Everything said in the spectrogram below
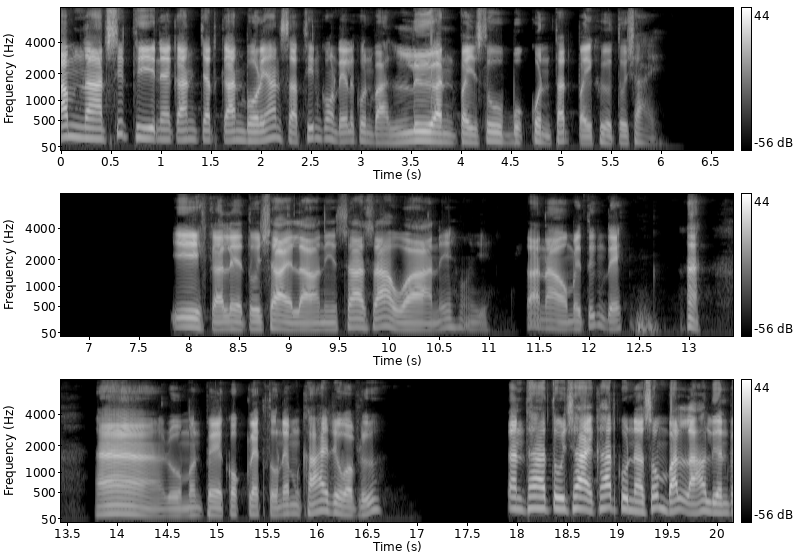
อำนาจสิทธิในการจัดการบริหารทรัพย์สินของเด็กและคนบาเลื่อนไปสู่บุคคลทัดไปคือตัวชายอีกะเลตัวชายลาวนี่ซาซาวานี่บางทีซาหนาวไม่ถึงเด็ก ฮ่ารูมันเพกกเล็กตรงนี้มันคล้ายหรือว่าหรือตันถ้าตัวชายคาดคุณสมบัติหลาเลือนไป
